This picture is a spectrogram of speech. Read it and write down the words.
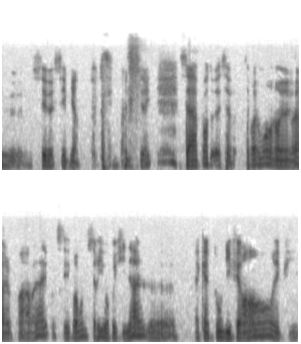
euh, c'est bien c'est une bonne série ça apporte c'est vraiment euh, enfin, voilà c'est vraiment une série originale euh, avec un ton différent et puis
